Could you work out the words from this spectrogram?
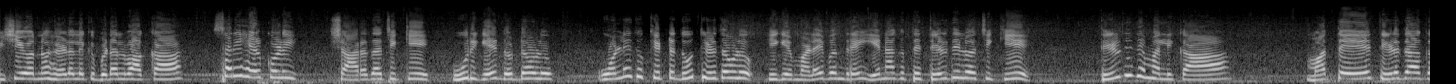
ವಿಷಯವನ್ನು ಹೇಳಲಿಕ್ಕೆ ಬಿಡಲ್ವಾ ಅಕ್ಕ? ಸರಿ ಹೇಳ್ಕೊಳ್ಳಿ. ಶಾರದಾ ಚಿಕ್ಕಿ ಊರಿಗೆ ದೊಡ್ಡವಳು. ಒಳ್ಳೇದು ಕೆಟ್ಟದ್ದು ತಿಳಿದವಳು. ಹೀಗೆ ಮಳೆ ಬಂದರೆ ಏನಾಗುತ್ತೆ ತಿಳಿದಿಲ್ವಾ ಚಿಕ್ಕಿ? ತಿಳಿದಿದೆ ಮಲ್ಲಿಕಾ. ಮತ್ತೆ ತಿಳಿದಾಗ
